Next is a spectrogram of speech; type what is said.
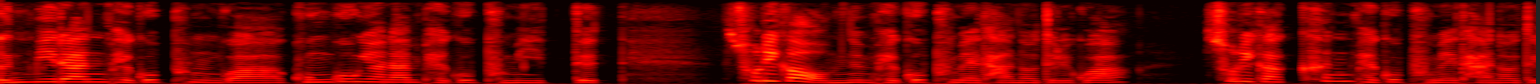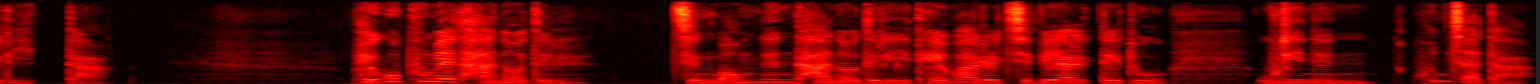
은밀한 배고픔과 공공연한 배고픔이 있듯 소리가 없는 배고픔의 단어들과 소리가 큰 배고픔의 단어들이 있다. 배고픔의 단어들, 즉 먹는 단어들이 대화를 지배할 때도 우리는 혼자다.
